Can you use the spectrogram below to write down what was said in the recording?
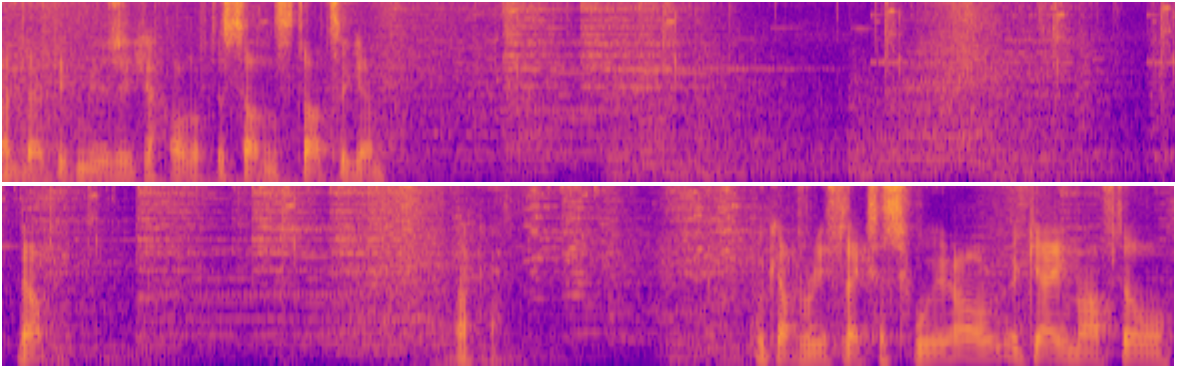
And that big music all of the sudden starts again. No. Okay. We got reflexes. We are a game after all.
